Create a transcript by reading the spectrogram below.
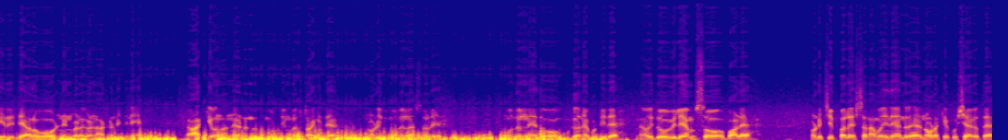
ಈ ರೀತಿ ಹಲವು ಹಣ್ಣಿನ ಬೆಳೆಗಳನ್ನ ಹಾಕೊಂಡಿದ್ದೀನಿ. ಹಾಕಿ ಒಂದು ಹನ್ನೆರಡರಿಂದ ಮೂರು ತಿಂಗಳಷ್ಟು ಆಗಿದೆ ನೋಡಿ, ಇದು ಮೊದಲನೇ ಸಲ, ಮೊದಲನೇದು ಗನೆ ಬಿಟ್ಟಿದೆ. ಇದು ವಿಲಿಯಮ್ಸು ಬಾಳೆ. ನೋಡಿ, ಚಿಪ್ಪಲ್ಲಿ ಎಷ್ಟು ಚೆನ್ನಾಗಿ ಬಂದಿದೆ ಅಂದರೆ ನೋಡೋಕ್ಕೆ ಖುಷಿ ಆಗುತ್ತೆ.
